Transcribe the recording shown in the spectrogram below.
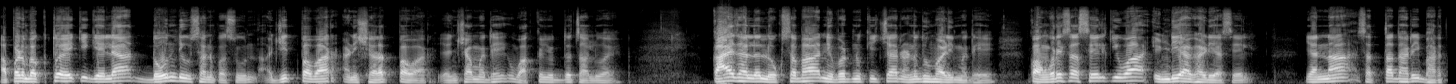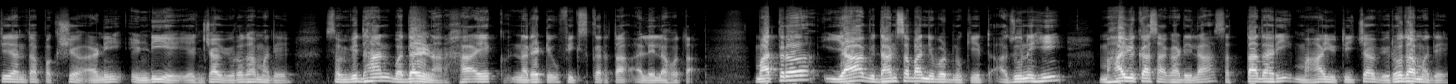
आपण बघतोय की गेल्या दोन दिवसांपासून अजित पवार आणि शरद पवार यांच्यामध्ये वाकयुद्ध चालू आहे. काय झालं? लोकसभा निवडणुकीच्या रणधुमाळीमध्ये काँग्रेस असेल किंवा इंडिया आघाडी असेल यांना सत्ताधारी भारतीय जनता पक्ष आणि एन डी ए यांच्या विरोधामध्ये संविधान बदलणार हा एक नरेटिव्ह फिक्स करता आलेला होता. मात्र या विधानसभा निवडणुकीत अजूनही महाविकास आघाडीला सत्ताधारी महायुतीच्या विरोधामध्ये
